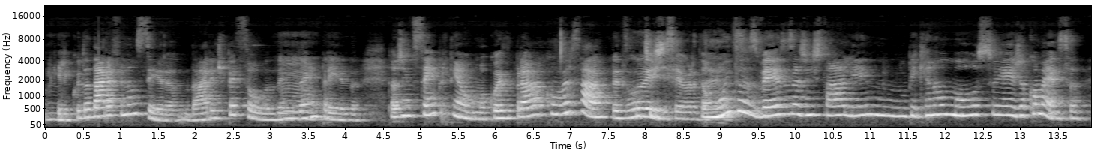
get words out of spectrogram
Hum. Ele cuida da área financeira, da área de pessoas, dentro hum. da empresa. Então a gente sempre tem alguma coisa para conversar, para discutir. isso é verdade. Então muitas vezes a gente tá ali num pequeno almoço e aí já começa.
